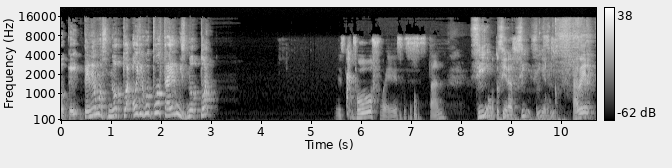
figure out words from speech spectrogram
ok, tenemos Noctua. Oye, güey, ¿puedo traer mis Noctua? Este, uf, güey, esos están. Sí. Como tú sí, quieras, Sí, sí, quieras. sí. A ver,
